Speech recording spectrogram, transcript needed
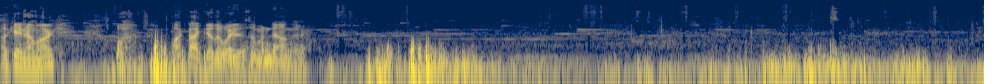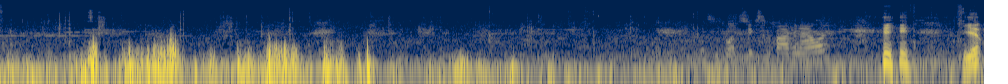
Okay, now Mark, walk back the other way. There's someone down there. This is what, 65 an hour? yep.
